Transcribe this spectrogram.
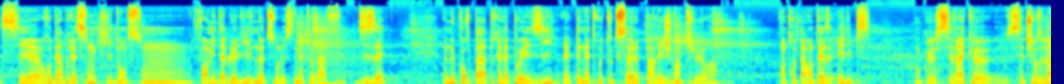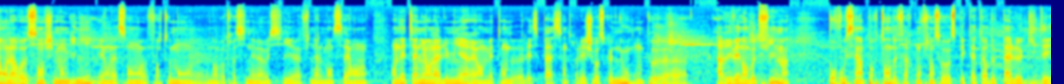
C'est Robert Bresson qui, dans son formidable livre Notes sur le cinématographe, disait Ne cours pas après la poésie, elle pénètre toute seule par les jointures. entre parenthèses, ellipse. Donc euh, c'est vrai que cette chose-là, on la ressent chez Manguini et on la sent euh, fortement euh, dans votre cinéma aussi. finalement, c'est en, en éteignant la lumière et en mettant de l'espace entre les choses que nous, on peut euh, arriver dans votre film. Pour vous, c'est important de faire confiance au spectateur, de ne pas le guider,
